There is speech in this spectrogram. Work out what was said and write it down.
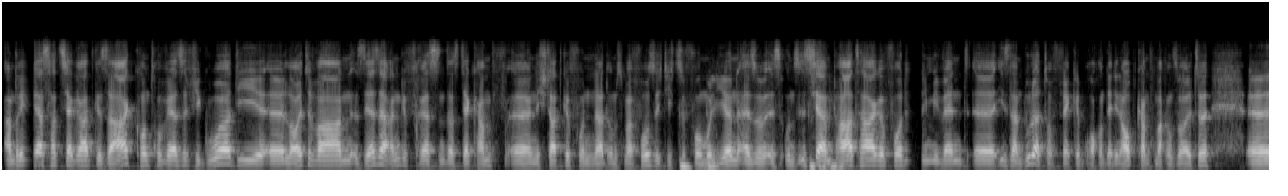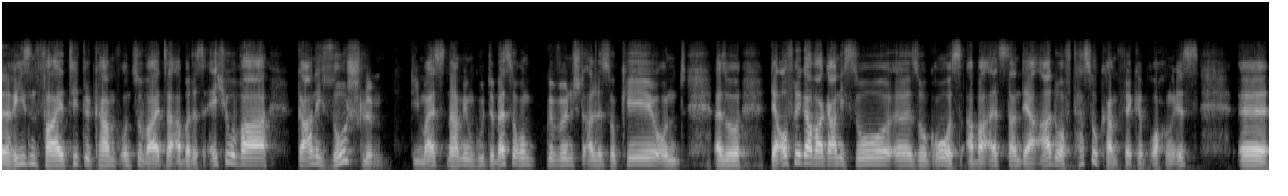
Andreas hat es ja gerade gesagt, kontroverse Figur. Die äh, Leute waren sehr, sehr angefressen, dass der Kampf äh, nicht stattgefunden hat, um es mal vorsichtig zu formulieren. Also es, uns ist ja ein paar Tage vor dem Event äh, Islam Dulatov weggebrochen, der den Hauptkampf machen sollte. Äh, Riesenfight, Titelkampf und so weiter. Aber das Echo war gar nicht so schlimm die meisten haben ihm gute Besserung gewünscht, alles okay. Und also der Aufreger war gar nicht so, äh, so groß. Aber als dann der Adolf-Tasso-Kampf weggebrochen ist, äh,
